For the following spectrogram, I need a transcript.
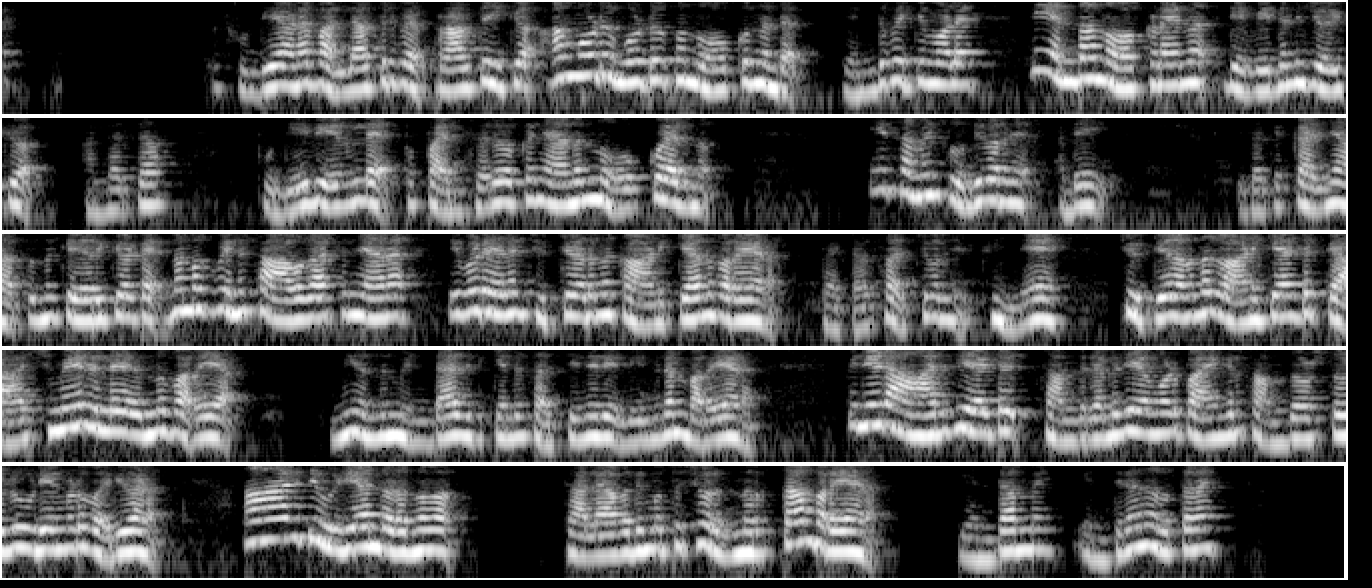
ശ്രുതിയാണെ വല്ലാത്തൊരു വെപ്രാളത്ത് നിൽക്കുക അങ്ങോട്ടും ഇങ്ങോട്ടും ഒക്കെ നോക്കുന്നുണ്ട്. എന്ത് പറ്റും മോളെ? നീ എന്താ നോക്കണേന്ന് രവീന്ദ്രൻ ചോദിക്കുക. അല്ലച്ചാ പുതിയ വീടല്ലേ അപ്പൊ പരിസരമൊക്കെ ഞാനൊന്ന് നോക്കുമായിരുന്നു ഈ സമയം ശ്രുതി പറഞ്ഞു അതെ ഇതൊക്കെ കഴിഞ്ഞ അകത്തുനിന്ന് കയറിക്കോട്ടെ നമുക്ക് പിന്നെ സാവകാശം ഞാൻ ഇവിടെയാണ് ചുറ്റി നടന്ന് കാണിക്കാന്ന് പറയണം. പെട്ടെന്ന് സച്ചി പറഞ്ഞു പിന്നെ ചുറ്റി നടന്ന് കാണിക്കാനായിട്ട് കാശ്മീരല്ലേ എന്ന് പറയാ. നീ ഒന്നും മിണ്ടാതിരിക്കേണ്ട സച്ചിന് രവീന്ദ്രൻ പറയാണ്. പിന്നീട് ആരതിയായിട്ട് ചന്ദ്രമതി അങ്ങോട്ട് ഭയങ്കര സന്തോഷത്തോടു കൂടി അങ്ങോട്ട് വരുവാണ്. ആരതി ഒഴിയാൻ തുടങ്ങുമ്പോ കലാവതി മുത്തശ്ശി പറഞ്ഞു, നിർത്താൻ പറയാണ്. എന്താമ്മേ എന്തിനാ നിർത്തണേ?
